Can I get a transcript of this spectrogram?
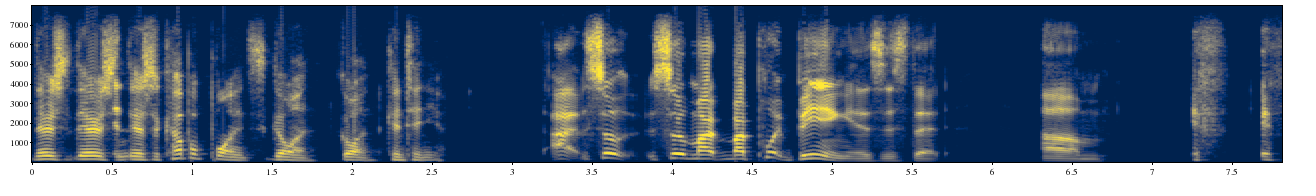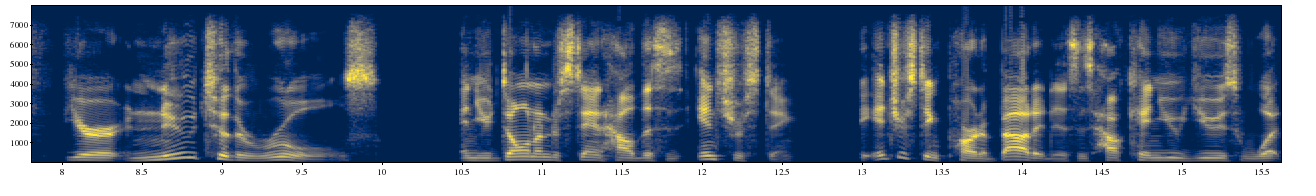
there's there's and- there's a couple points. Go on, go on, continue. I, so so my my point being is is that um if if you're new to the rules and you don't understand how this is interesting the interesting part about it is is how can you use what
